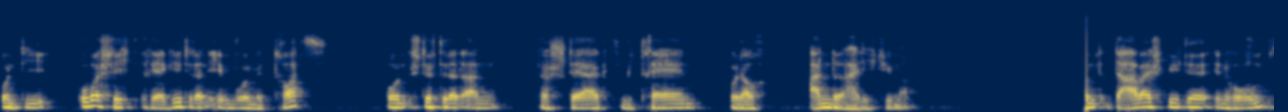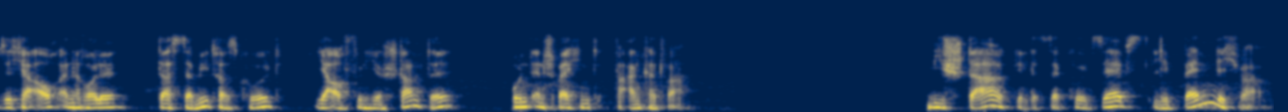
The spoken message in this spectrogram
Und die Oberschicht reagierte dann eben wohl mit Trotz und stiftete dann verstärkt Miträen oder auch andere Heiligtümer. Und dabei spielte in Rom sicher auch eine Rolle, dass der Mithras-Kult ja auch von hier stammte und entsprechend verankert war. Wie stark jetzt der Kult selbst lebendig war,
